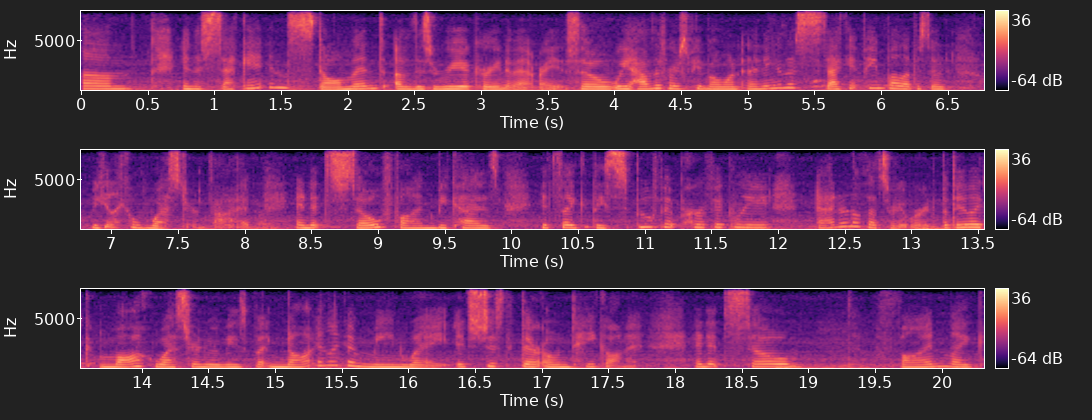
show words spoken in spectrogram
um, in the second installment of this reoccurring event, right? So we have the first paintball one, and I think in the second paintball episode, we get like a Western vibe. And it's so fun because it's like they spoof it perfectly. I don't know if that's the right word, but they like mock Western movies, but not in like a mean way. It's just their own take on it. And it's so fun. Like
